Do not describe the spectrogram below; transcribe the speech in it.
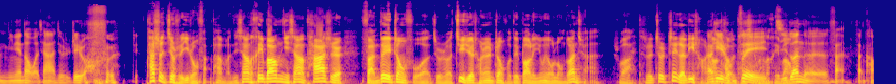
明年到我家就是这种。他是就是一种反叛嘛？你像黑帮，你想想他是反对政府，就是说拒绝承认政府对暴力拥有垄断权，是吧？他是就是这个立场上，他是一种最极端的反反抗。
